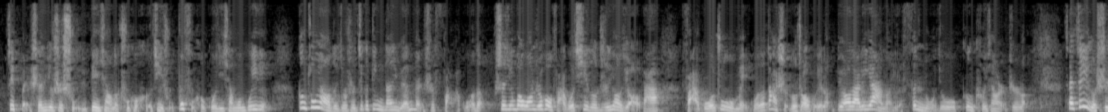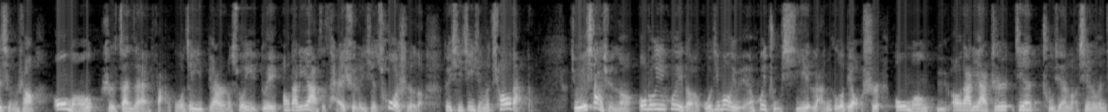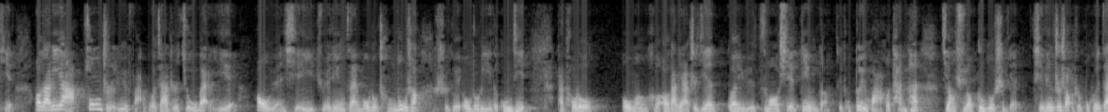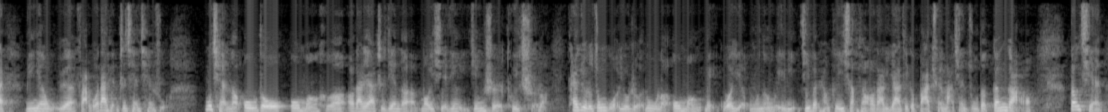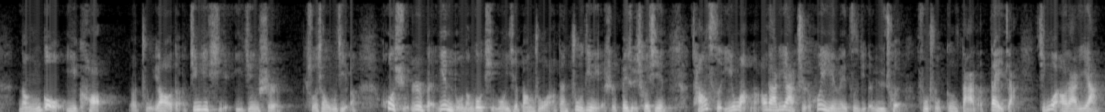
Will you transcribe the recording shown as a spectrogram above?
这本身就是属于变相的出口核技术，不符合国际相关规定。更重要的就是，这个订单原本是法国的，事情曝光之后，法国气得直跳脚，把法国驻美国的大使都召回了。对澳大利亚呢，也愤怒就更可想而知了。在这个事情上，欧盟是站在法国这一边的，所以对澳大利亚是采取了一些措施的，对其进行了敲打的。九月下旬呢，欧洲议会的国际贸易委员会主席兰格表示，欧盟与澳大利亚之间出现了信任问题。澳大利亚终止与法国价值九百亿澳元协议，决定在某种程度上是对欧洲利益的攻击。他透露，欧盟和澳大利亚之间关于自贸协定的这种对话和谈判将需要更多时间，协定至少是不会在明年五月法国大选之前签署。目前呢，欧洲欧盟和澳大利亚之间的贸易协定已经是推迟了，开罪了中国，又惹怒了欧盟，美国也无能为力。基本上可以想象澳大利亚这个霸权马前卒的尴尬哦。当前能够依靠的主要的经济体已经是所剩无几了。或许日本、印度能够提供一些帮助啊，但注定也是杯水车薪。长此以往呢，澳大利亚只会因为自己的愚蠢付出更大的代价。尽管澳大利亚。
